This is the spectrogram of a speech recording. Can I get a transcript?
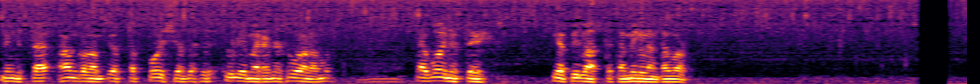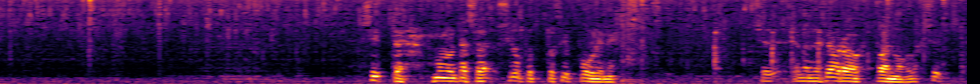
nimittäin hankalampi ottaa pois sieltä se ylimääräinen suola, mutta tämä voi nyt ei ja pilaa tätä millään tavalla. Sitten mulla on tässä silputtu sipuli, niin se, se menee seuraavaksi pannulle sitten.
